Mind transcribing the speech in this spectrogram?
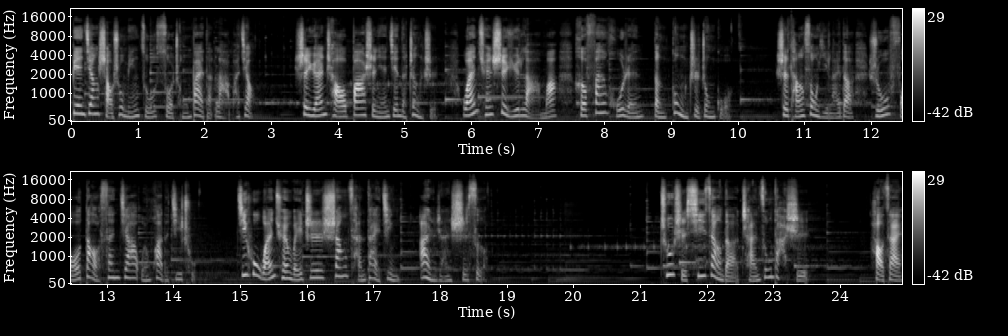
边疆少数民族所崇拜的喇嘛教，是元朝八十年间的政治完全是与喇嘛和番胡人等共治中国，是唐宋以来的儒佛道三家文化的基础，几乎完全为之伤残殆尽，黯然失色。出使西藏的禅宗大师，好在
